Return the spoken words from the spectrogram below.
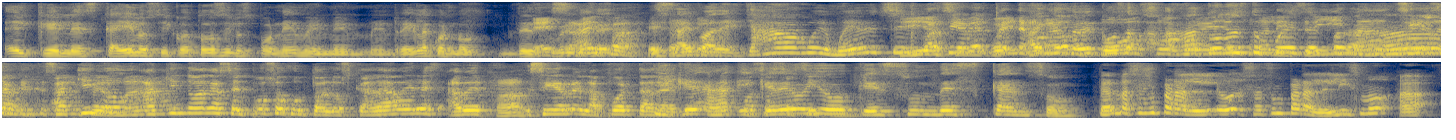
el que les cae el hocico a todos y los pone me, me, me en regla cuando descubren que- Saifa. Es Es Saifa de ya, güey, muévete. Sí, Así, a ver, güey, pendejo, ajá, güey, todo es esto puede ser letrina, para- ajá. Sí, o sea, gente se aquí no, aquí no hagas el pozo junto a los cadáveres. A ver, Ajá. cierre la puerta de Y, allá, que, ajá, y creo así. yo que es un descanso. Pero además es un, o sea, es un paralelismo a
